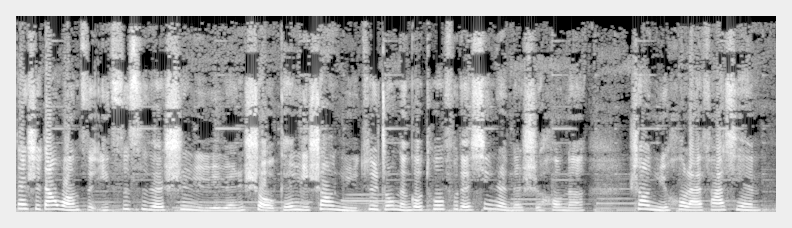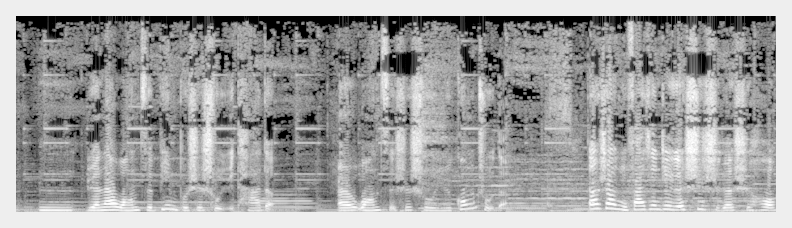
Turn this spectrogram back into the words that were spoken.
但是当王子一次次的施予援手，给予少女最终能够托付的信任的时候呢，少女后来发现，嗯，原来王子并不是属于她的，而王子是属于公主的。当少女发现这个事实的时候，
